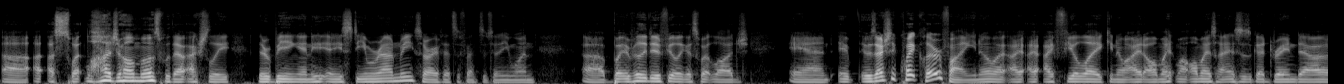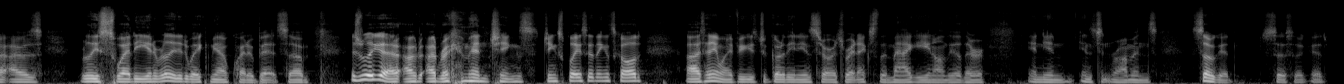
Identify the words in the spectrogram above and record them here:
Uh, a sweat lodge almost without actually there being any any steam around me. Sorry if that's offensive to anyone, uh, but it really did feel like a sweat lodge, and it, it was actually quite clarifying. You know, I, I, I feel like you know I had all my all my sinuses got drained out. I was really sweaty, and it really did wake me up quite a bit. So it's really good. I would, I'd recommend Ching's Ching's Place. I think it's called. Uh, to anyone, if you go to the Indian store, it's right next to the Maggi and all the other Indian instant ramens. So good, so so good.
